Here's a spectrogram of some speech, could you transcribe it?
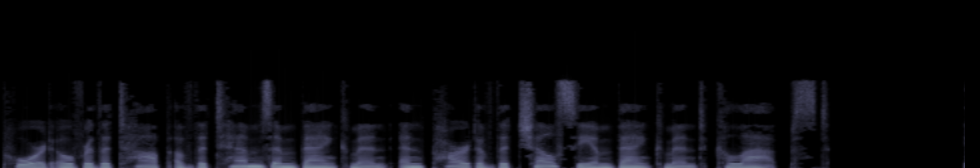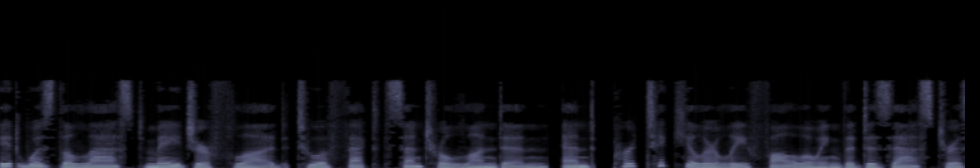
poured over the top of the Thames embankment and part of the Chelsea embankment collapsed. It was the last major flood to affect central London, and, particularly following the disastrous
